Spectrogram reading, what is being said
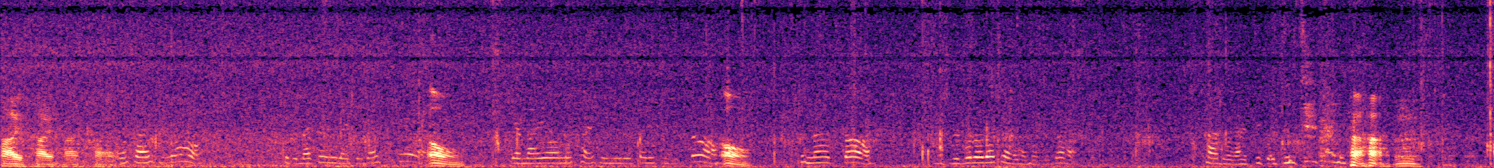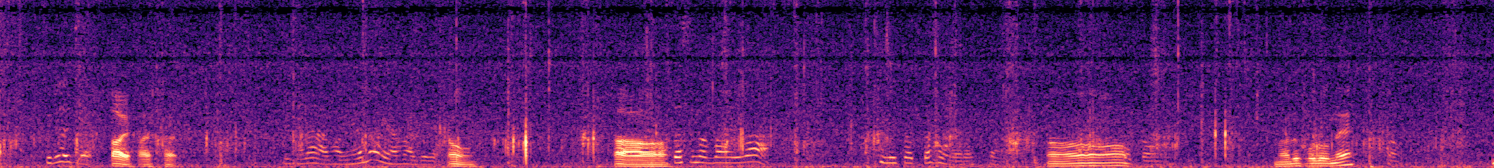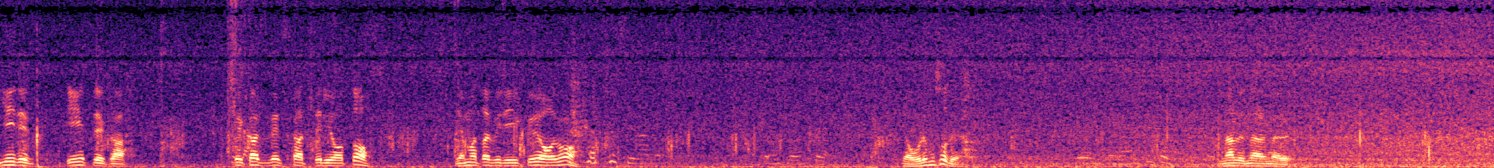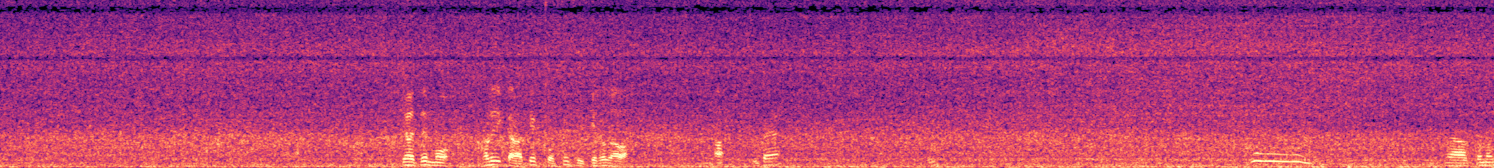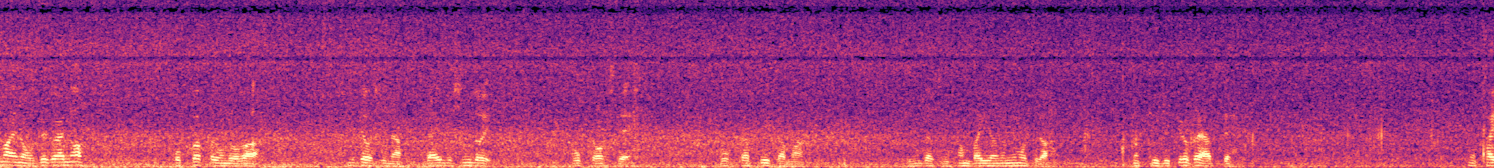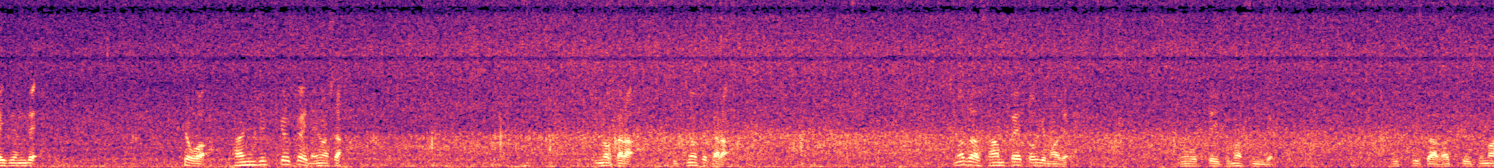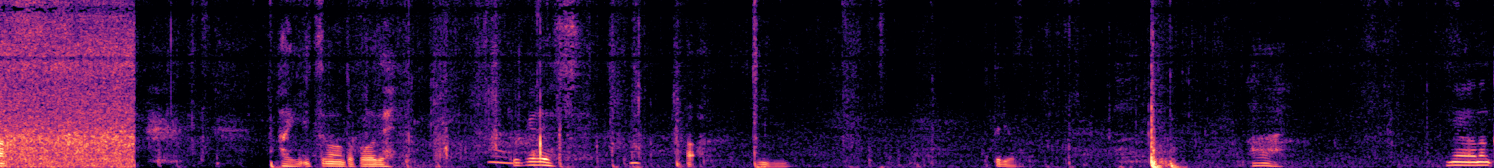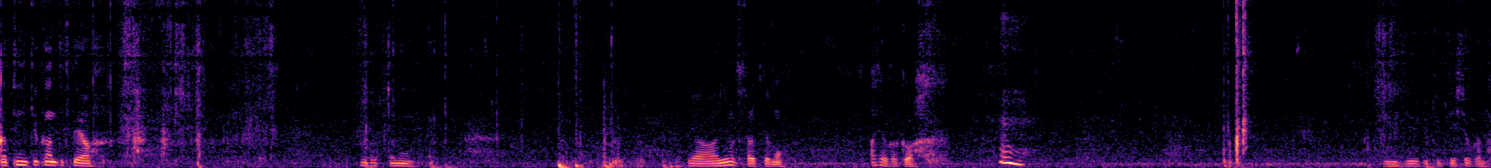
どっかさいはいはいはい。お財布をちょっと中身だけ出して山用の財布に入れたりするとうん。その後ズボロだからなんだけどカードがあっちこっち行っちゃったり。するわけ。だはいはいはい。からまあ山は山で。うん。あ私の場合は決めちゃった方が楽かな。と思うーなるほどね家で家っていうか生活で使ってる用と山旅で行く用の。いや俺もそうだよ。なるなるなる。いやでも軽いから結構スイいけそうだわあいたやい？やこの前のおせ小屋のポップアップの動画見てほしいな。だいぶしんどい。牧歌をして。牧歌っていうかまあ自分たちの販売用の荷物が、90キロくらいあって。もう改善で。今日は30キロくらいになりました。今から一ノ瀬から。まずは三平峠まで登っていきますんで。ゆっくりと上がっていきます。はいいつものところで。休憩です。あいい？撮ってるよ。はあ。いやーなんか天気良くなってきたよ。よかったね。いやー荷物軽くても汗をかくわ。うん水で休憩しようかな。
